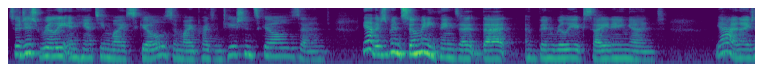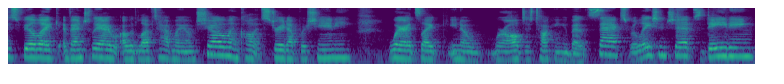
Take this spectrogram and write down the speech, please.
So just really enhancing my skills and my presentation skills, and yeah, there's been so many things that that have been really exciting and yeah, and I just feel like eventually I, I would love to have my own show and call it Straight Up with Shanny, where it's like, you know, we're all just talking about sex, relationships, dating,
